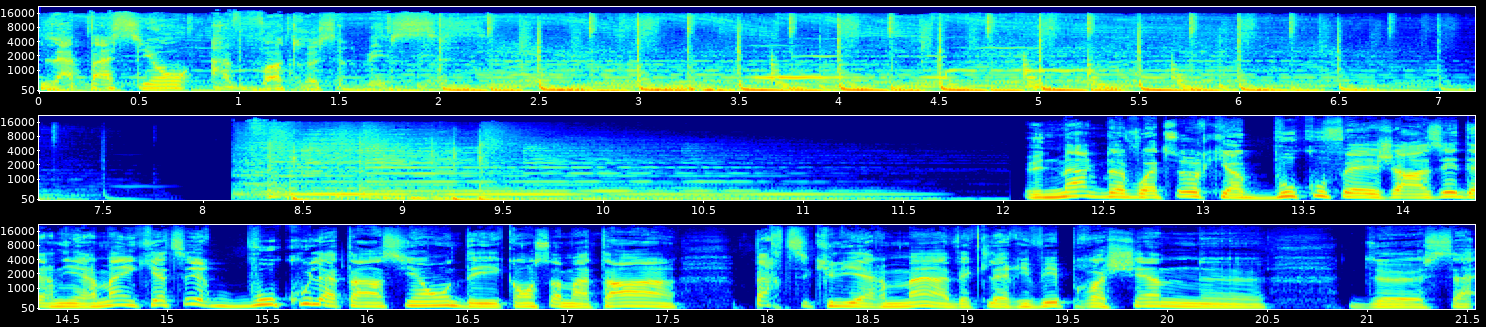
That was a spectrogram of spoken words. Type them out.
la passion à votre service. Une marque de voiture qui a beaucoup fait jaser dernièrement et qui attire beaucoup l'attention des consommateurs, particulièrement avec l'arrivée prochaine euh, de sa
